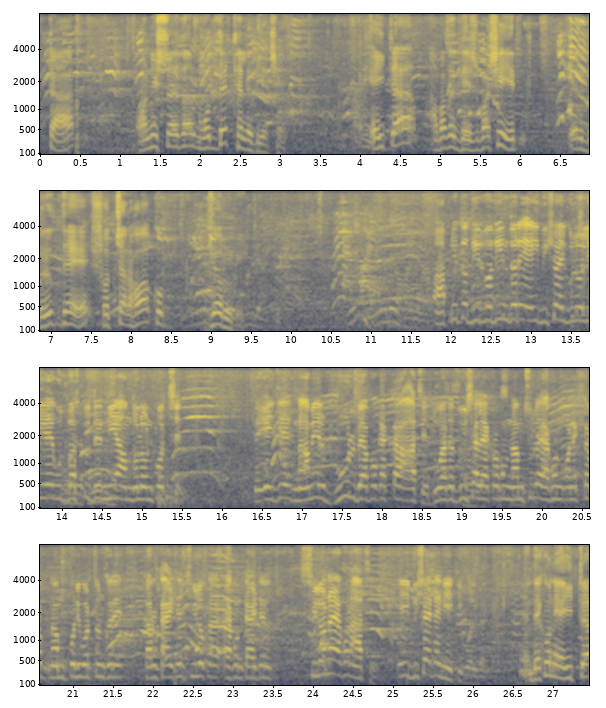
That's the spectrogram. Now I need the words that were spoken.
একটা অনিশ্চয়তার মধ্যে ঠেলে দিয়েছে। এইটা আমাদের দেশবাসীর এর বিরুদ্ধে সোচ্চার হওয়া খুব জরুরি। আপনি তো দীর্ঘদিন ধরে এই বিষয়গুলো নিয়ে উদ্বাস্তুদের নিয়ে আন্দোলন করছেন। তো এই যে নামের ভুল ব্যাপক একটা আছে দু সালে একরকম নাম ছিল, এখন অনেকটা নাম পরিবর্তন করে কারও টাইটেল ছিল এখন টাইটেল ছিল না, এখন আছে। এই বিষয়টা নিয়ে কি বলবেন? দেখুন, এইটা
